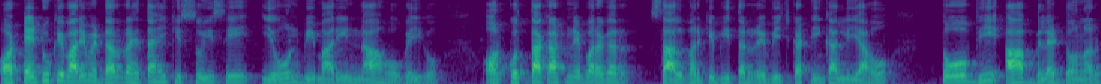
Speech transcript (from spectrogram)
और टैटू के बारे में डर रहता है कि सुई से यौन बीमारी ना हो गई हो। और कुत्ता काटने पर अगर साल भर के भीतर रेबीज का टीका लिया हो तो भी आप ब्लड डोनर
